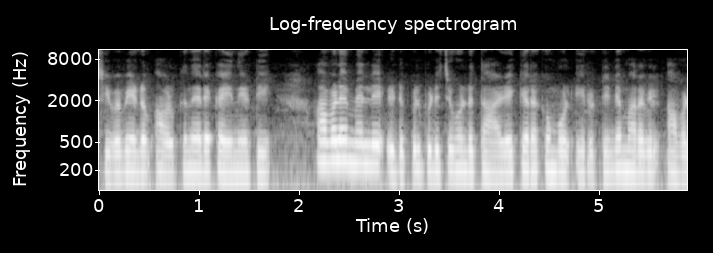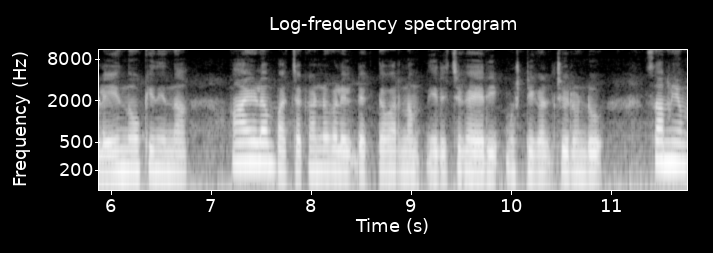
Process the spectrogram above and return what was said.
ശിവ വീണ്ടും അവൾക്ക് നേരെ കൈനീട്ടി അവളെ മെല്ലെ ഇടുപ്പിൽ പിടിച്ചുകൊണ്ട് താഴേക്ക് ഇറക്കുമ്പോൾ ഇരുട്ടിന്റെ മറവിൽ അവളെയും നോക്കി നിന്ന ആയിളം പച്ചക്കണ്ണുകളിൽ രക്തവർണം ഇരിച്ചു കയറി മുഷ്ടികൾ ചുരുണ്ടു. സമയം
